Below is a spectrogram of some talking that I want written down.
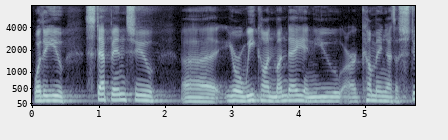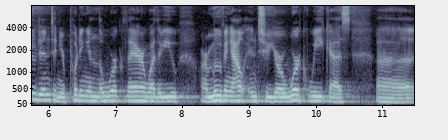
Whether you step into uh, your week on Monday and you are coming as a student and you're putting in the work there, whether you are moving out into your work week as uh,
